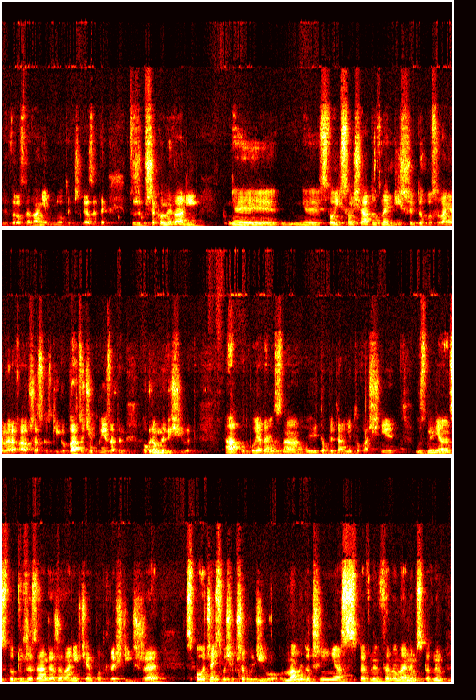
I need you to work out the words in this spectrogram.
w rozdawanie ulotek czy gazetek, którzy przekonywali e, e, swoich sąsiadów najbliższych do głosowania na Rafała Trzaskowskiego. Bardzo dziękuję za ten ogromny wysiłek. A odpowiadając na y, to pytanie, to właśnie uwzględniając to duże zaangażowanie, chciałem podkreślić, że społeczeństwo się przebudziło. Mamy do czynienia z pewnym fenomenem, z pewnym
